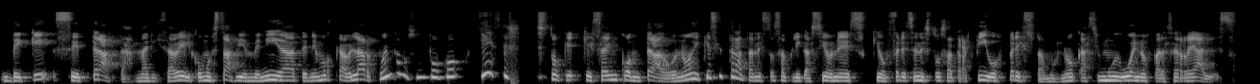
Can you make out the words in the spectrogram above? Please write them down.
de qué se trata. Marisabel, ¿cómo estás? Bienvenida, tenemos que hablar. Cuéntanos un poco qué es esto que, se ha encontrado, ¿no? ¿De qué se tratan estas aplicaciones que ofrecen estos atractivos préstamos, ¿no? Casi muy buenos para ser reales.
